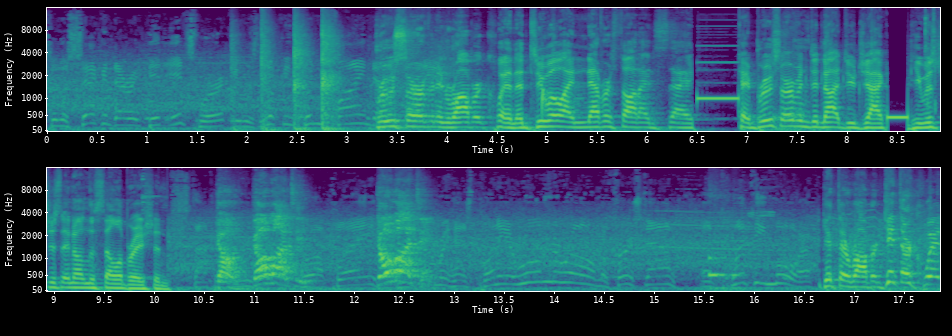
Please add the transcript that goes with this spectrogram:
So the secondary did its work. He was looking, couldn't find Bruce Irvin and Robert Quinn, a duo I never thought I'd say. Okay, Bruce Irvin did not do jack. He was just in on the celebration. Go, go, Monty. Go, Monty. Get there, Robert. Get there, Quinn.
